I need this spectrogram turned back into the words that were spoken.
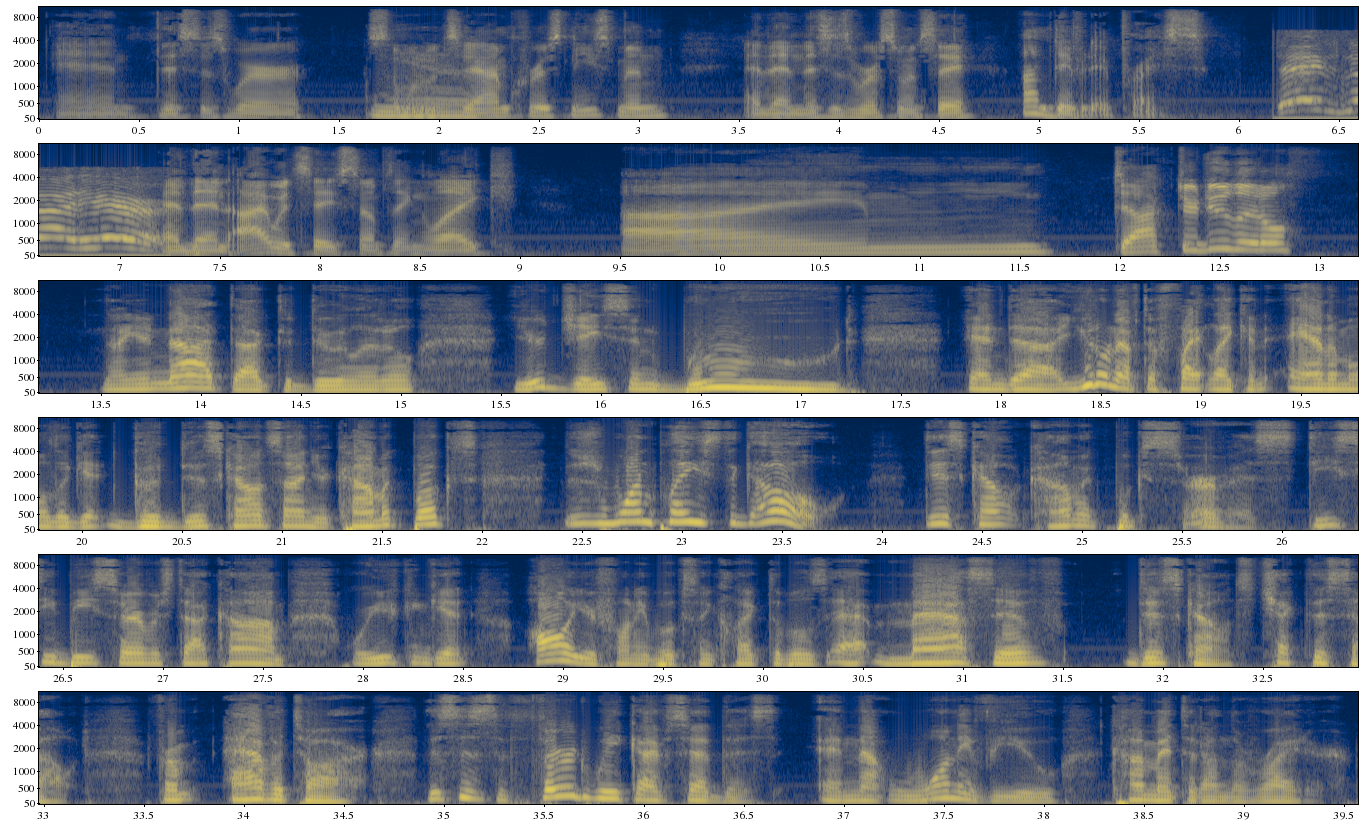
And this is where someone would say, "I'm Chris Neseman," and then this is where someone would say, "I'm David A. Price," Dave's not here. and then I would say something like, "I'm Doctor Doolittle. No, you're not Doctor Doolittle. You're Jason Wood. And uh, you don't have to fight like an animal to get good discounts on your comic books. There's one place to go. Discount Comic Book Service, dcbservice.com, where you can get all your funny books and collectibles at massive discounts. Check this out. From Avatar. This is the third week I've said this, and not one of you commented on the writer.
